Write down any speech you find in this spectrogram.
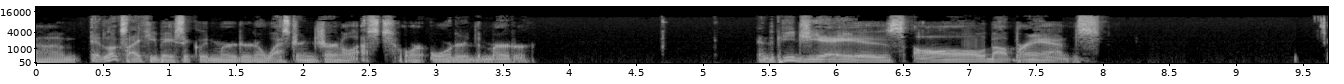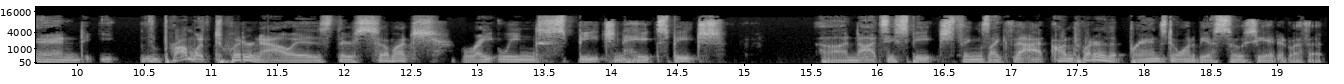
um, it looks like he basically murdered a Western journalist or ordered the murder. And the PGA is all about brands. And the problem with Twitter now is there's so much right wing speech and hate speech, uh, Nazi speech, things like that on Twitter that brands don't want to be associated with it.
